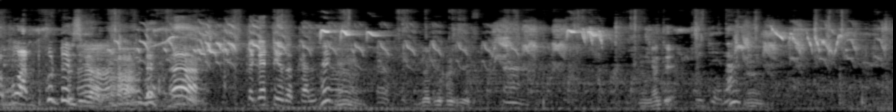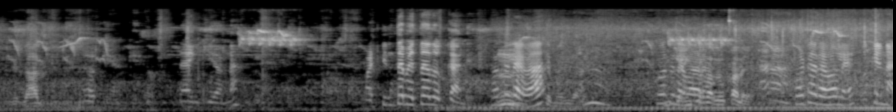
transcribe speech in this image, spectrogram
అబ్బో అంటుకుంటుంది. ఆ, ఇట్లా గట్టిగా అంతే. ఓకే థ్యాంక్ యూ అన్న. మట్టి ఇంత మెత్తగా దొక్కాలి. వదిలేవా? దొక్కాలి. ఫోటో రావాలే ఓకేనా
